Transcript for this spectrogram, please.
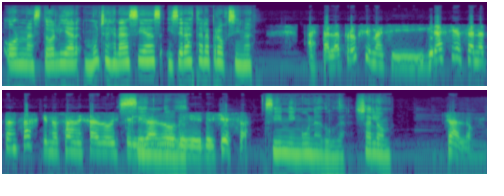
Orna Stoliar, muchas gracias y será hasta la próxima. Hasta la próxima, sí. Gracias a Nathan que nos ha dejado este legado de belleza. Sin ninguna duda. Shalom. Shalom.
